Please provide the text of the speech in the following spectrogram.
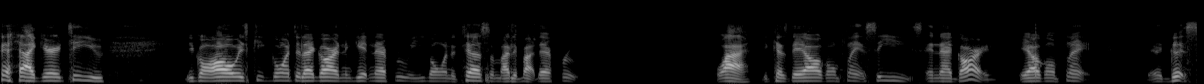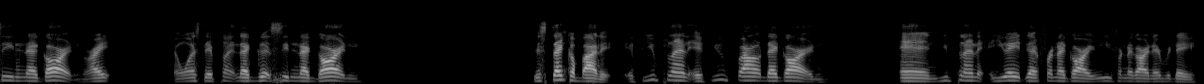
I guarantee you, you're gonna always keep going to that garden and getting that fruit, and you're gonna want to tell somebody about that fruit. Why? Because they all gonna plant seeds in that garden. They all gonna plant a good seed in that garden, right? And once they plant that good seed in that garden, just think about it. If you plant, if you found that garden and you planted, you ate that from that garden, you eat from the garden every day,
